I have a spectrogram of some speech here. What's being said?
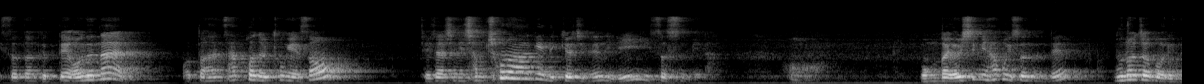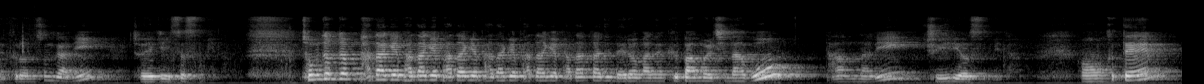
있었던 그때 어느 날 어떠한 사건을 통해서 제 자신이 참 초라하게 느껴지는 일이 있었습니다. 어, 뭔가 열심히 하고 있었는데 무너져 버리는 그런 순간이 저에게 있었습니다. 점점점 바닥에 바닥에 바닥에 바닥에 바닥에 바닥까지 내려가는 그 밤을 지나고 다음 날이 주일이었습니다. 어, 그때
